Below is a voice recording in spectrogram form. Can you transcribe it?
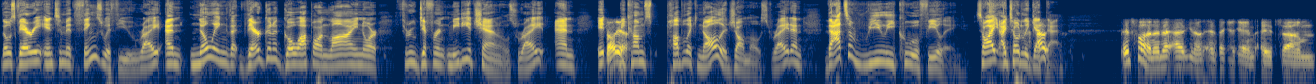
those very intimate things with you, right? And knowing that they're going to go up online or through different media channels, right? And it Oh, yeah. becomes public knowledge almost, right? And that's a really cool feeling. So I, I totally get I- that. It's fun, and uh, you know, and thank you again. It's um,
